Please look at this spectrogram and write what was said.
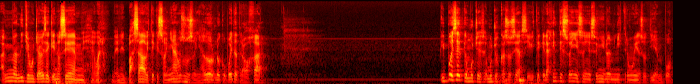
A mí me han dicho muchas veces que no sé, bueno, en el pasado, viste, que soñar, vos un soñador, loco, puedes a trabajar. Y puede ser que en muchos, muchos casos sea así, viste, que la gente sueñe, sueñe, sueñe y no administre muy bien su tiempo.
